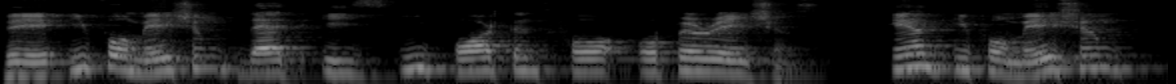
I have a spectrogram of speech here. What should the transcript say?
the information that is important for operations and information,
